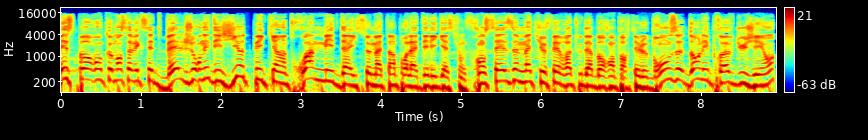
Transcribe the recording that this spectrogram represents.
Les sports, on commence avec cette belle journée des JO de Pékin. Trois médailles ce matin pour la délégation française. Mathieu Fèvre a tout d'abord remporté le bronze dans l'épreuve du géant.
